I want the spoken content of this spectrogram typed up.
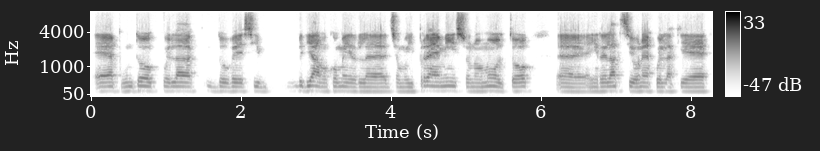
è appunto quella dove si vediamo come il, diciamo, i premi sono molto eh, in relazione a quella che è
